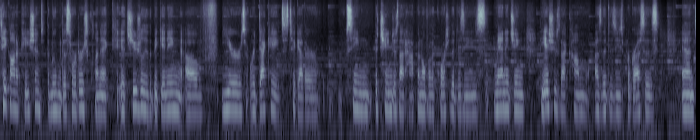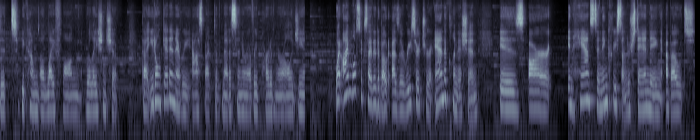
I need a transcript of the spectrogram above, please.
take on a patient at the Movement Disorders Clinic, it's usually the beginning of years or decades together, seeing the changes that happen over the course of the disease, managing the issues that come as the disease progresses, and it becomes a lifelong relationship that you don't get in every aspect of medicine or every part of neurology. What I'm most excited about as a researcher and a clinician is our enhanced and increased understanding about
